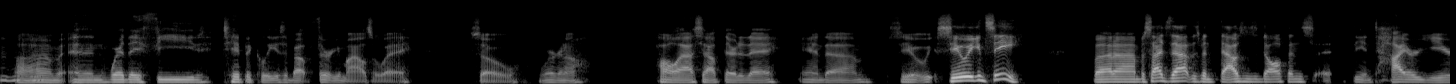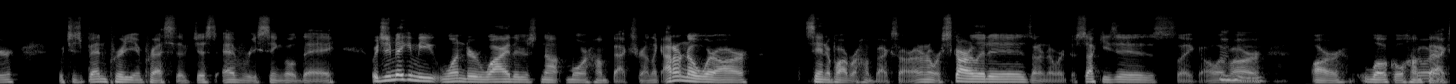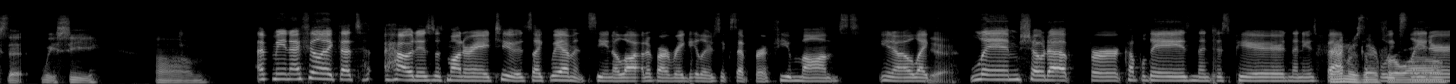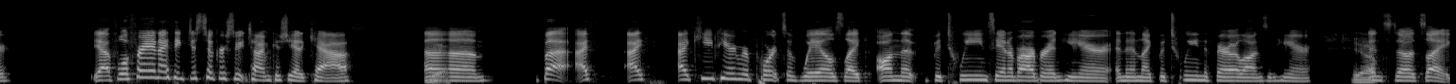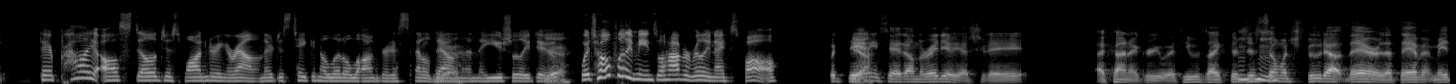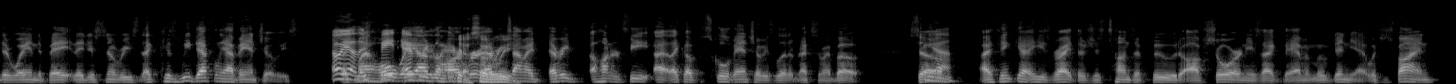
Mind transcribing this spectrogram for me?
Mhm. Um, and where they feed typically is about 30 miles away. So we're gonna haul ass out there today and um, see what we see what we can see. But um, besides that, there's been thousands of dolphins uh, the entire year, which has been pretty impressive just every single day, which is making me wonder why there's not more humpbacks around. Like, I don't know where our Santa Barbara humpbacks are. I don't know where Scarlet is. I don't know where Dosukki's is. Like all of our our local humpbacks that we see. Um, I mean, I feel like that's how it is with Monterey too. It's like we haven't seen a lot of our regulars except for a few moms. You know, like yeah, Lim showed up for a couple days and then disappeared, and then he was Fran back was a there couple for a weeks while. later. Yeah, well, Fran, I think just took her sweet time because she had a calf. Yeah. Um, but I, I, I keep hearing reports of whales like on the between Santa Barbara and here, and then like between the Farallons and here, yeah, and so it's like they're probably all still just wandering around. They're just taking a little longer to settle down Yeah. than they usually do, Yeah. which hopefully means we'll have a really nice fall. What Yeah. Danny said on the radio yesterday, I kind of agree with. He was like, "There's just so Mhm. much food out there that they haven't made their way in the bay. They just no reason, like, because we definitely have anchovies. Oh Like, yeah, my there's whole bait way out of the harbor. Yeah, so every we. time I, every hundred feet, I, like a school of anchovies lit up next to my boat. So Yeah. I think yeah, he's right. There's just tons of food offshore, and he's like, they haven't moved in yet, which is fine.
